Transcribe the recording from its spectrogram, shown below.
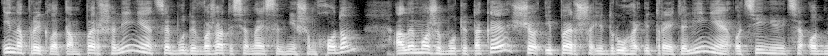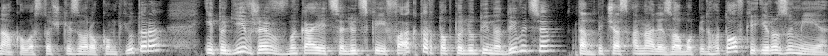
і, наприклад, там перша лінія це буде вважатися найсильнішим ходом, Але може бути таке, що і перша, і друга, і третя лінія оцінюються однаково з точки зору комп'ютера, і тоді вже вмикається людський фактор, тобто людина дивиться там під час аналізу або підготовки і розуміє,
